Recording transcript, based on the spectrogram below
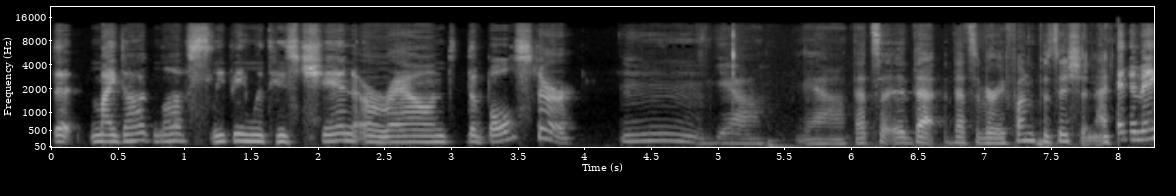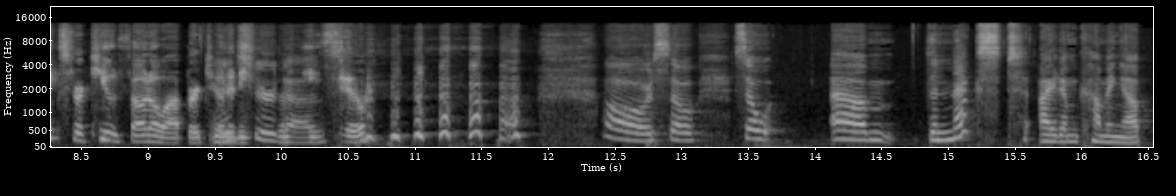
that my dog loves sleeping with his chin around the bolster Yeah, yeah. That's a that that's a very fun position. I, and it makes for cute photo opportunities sure for me, does. too oh, so so um, the next item coming up,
